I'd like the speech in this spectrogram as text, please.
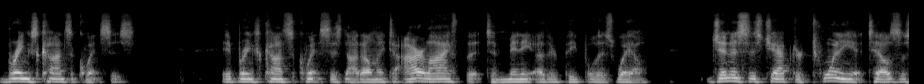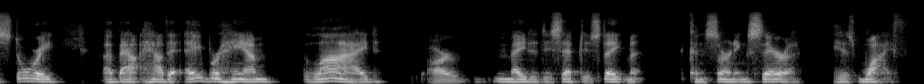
brings consequences. It brings consequences not only to our life, but to many other people as well. Genesis chapter 20, it tells a story about how that Abraham lied or made a deceptive statement concerning Sarah, his wife,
